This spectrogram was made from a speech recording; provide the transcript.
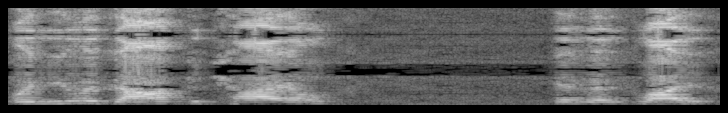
when you adopt a child in this life,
